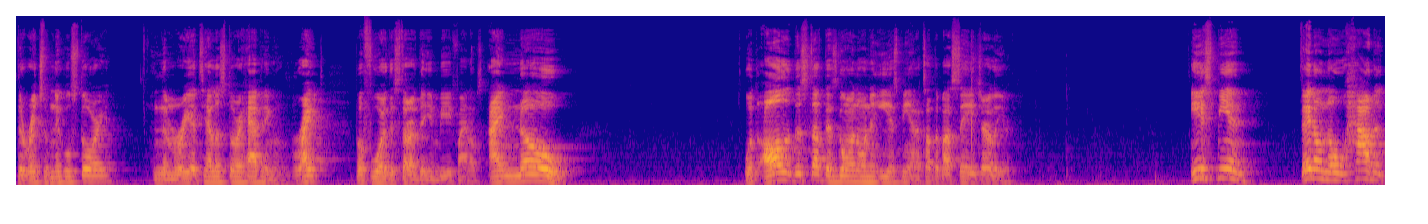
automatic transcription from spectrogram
the Rachel Nichols story and the Maria Taylor story happening right before the start of the NBA Finals. I know with all of the stuff that's going on in ESPN, I talked about Sage earlier. ESPN, they don't know how to,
